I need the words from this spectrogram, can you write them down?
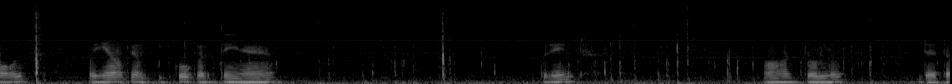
all اور یہاں پہ ہم اکو کرتے ہیں. پرنٹ اور ڈالر ڈیٹا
